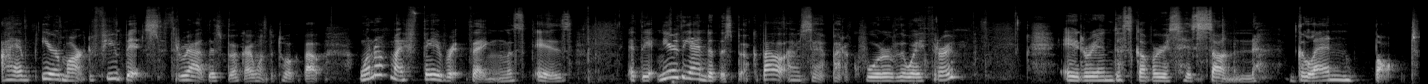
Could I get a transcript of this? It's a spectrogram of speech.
I have earmarked a few bits throughout this book I want to talk about. One of my favourite things is at the near the end of this book, about I would say about a quarter of the way through, Adrian discovers his son, Glenn Bott.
